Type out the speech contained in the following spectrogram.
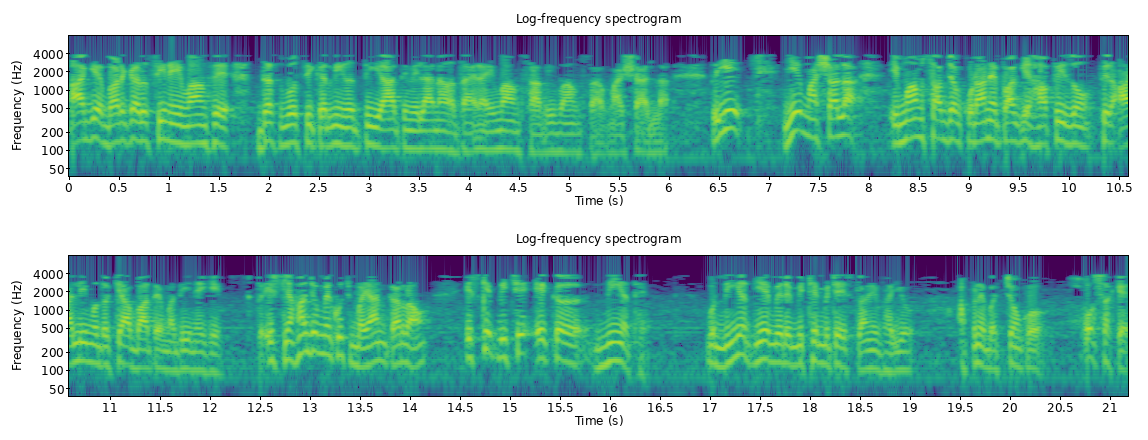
آگے بڑھ کر اسی نے امام سے دس بوسی کرنی ہوتی ہے ہاتھ ملانا ہوتا ہے نا، امام صاحب امام صاحب ماشاء اللہ تو یہ یہ ماشاء اللہ امام صاحب جب قرآن پاک کے حافظ ہوں، پھر عالم ہو تو کیا بات ہے مدینے کی؟ تو اس، یہاں جو میں کچھ بیان کر رہا ہوں، اس کے پیچھے ایک نیت ہے۔ وہ نیت یہ میرے میٹھے میٹھے اسلامی بھائیوں، اپنے بچوں کو ہو سکے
